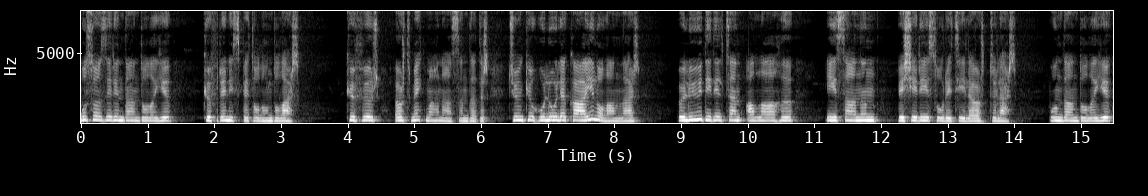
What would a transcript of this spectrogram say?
bu sözlerinden dolayı küfre nispet olundular. Küfür örtmek manasındadır. Çünkü hulule kail olanlar, ölüyü dirilten Allah'ı İsa'nın beşeri suretiyle örttüler. Bundan dolayı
